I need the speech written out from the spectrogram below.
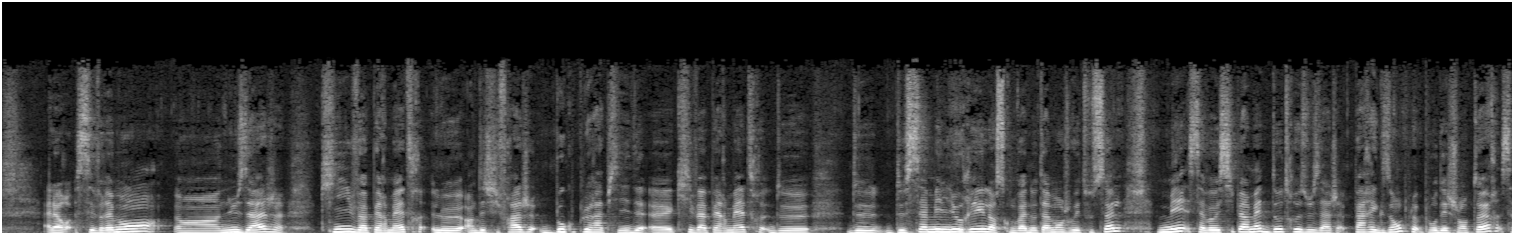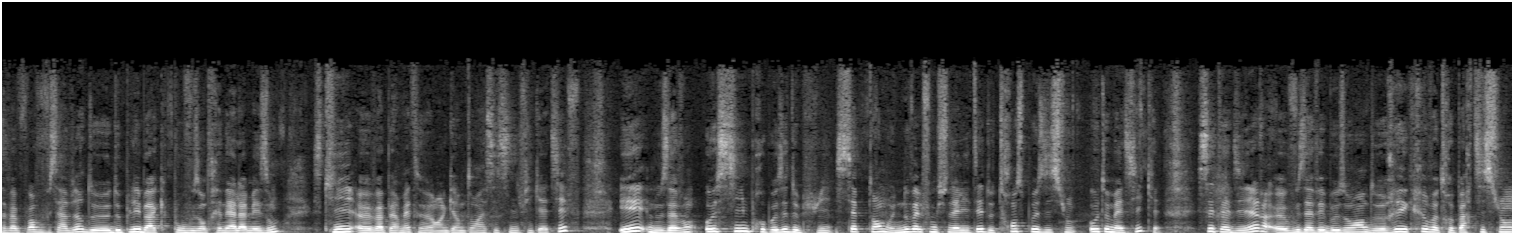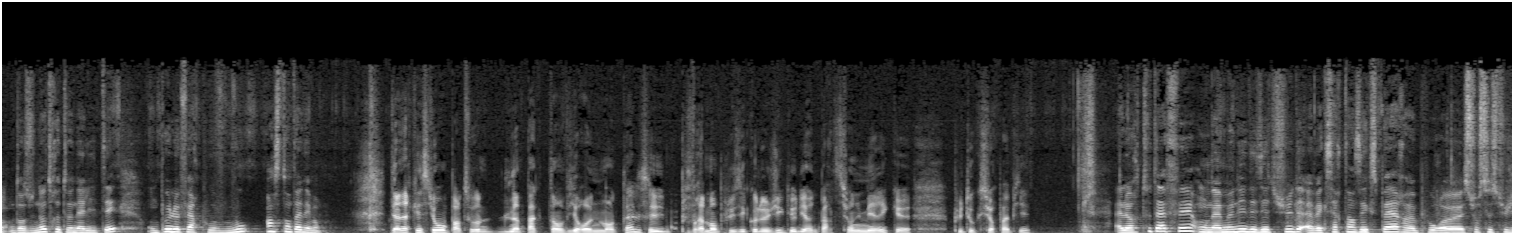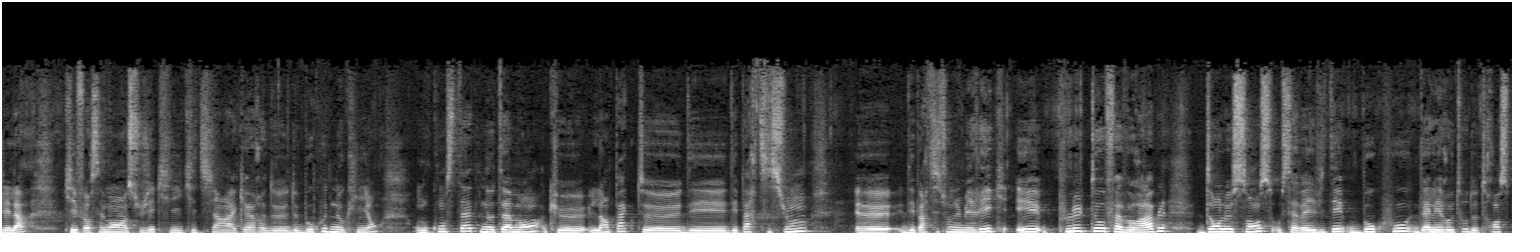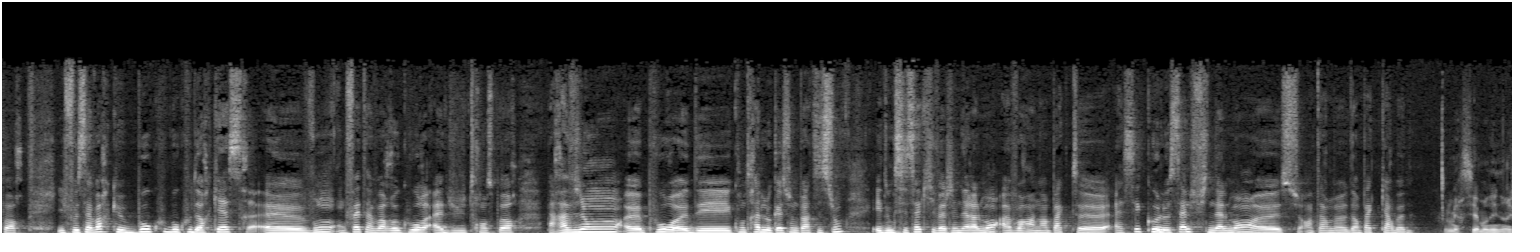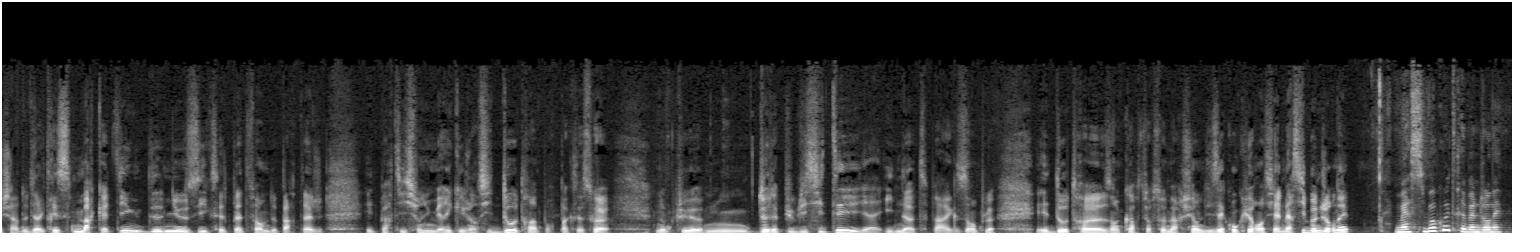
Alors c'est vraiment un usage qui va permettre un déchiffrage beaucoup plus rapide, euh, qui va permettre de, s'améliorer lorsqu'on va notamment jouer tout seul, mais ça va aussi permettre d'autres usages. Par exemple, pour des chanteurs, ça va pouvoir vous servir de, de playback pour vous entraîner à la maison, ce qui euh, va permettre un gain de temps assez significatif. Et nous avons aussi proposé depuis septembre une nouvelle fonctionnalité de transposition automatique, c'est-à-dire euh, vous avez besoin de réécrire votre partition dans une autre tonalité, on peut le faire pour vous instantanément. Dernière question, on parle souvent de l'impact environnemental. C'est vraiment plus écologique de lire une partition numérique euh, plutôt que sur papier? Alors tout à fait, on a mené des études avec certains experts euh, pour, euh, sur ce sujet-là, qui est forcément un sujet qui, tient à cœur de, beaucoup de nos clients. On constate notamment que l'impact des, des partitions euh, des partitions numériques est plutôt favorable dans le sens où ça va éviter beaucoup d'allers-retours de transport. Il faut savoir que beaucoup beaucoup d'orchestres euh, vont en fait avoir recours à du transport par avion euh, pour des contrats de location de partitions et donc c'est ça qui va généralement avoir un impact assez colossal finalement en termes d'impact carbone. Merci Amandine Richard, directrice marketing de Music, cette plateforme de partage et de partition numérique. Et j'en cite d'autres, hein, pour pas que ce soit non plus euh, de la publicité. Il y a Inote, par exemple, et d'autres euh, encore sur ce marché, on le disait, concurrentiel. Merci, bonne journée. Merci beaucoup, très bonne journée.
